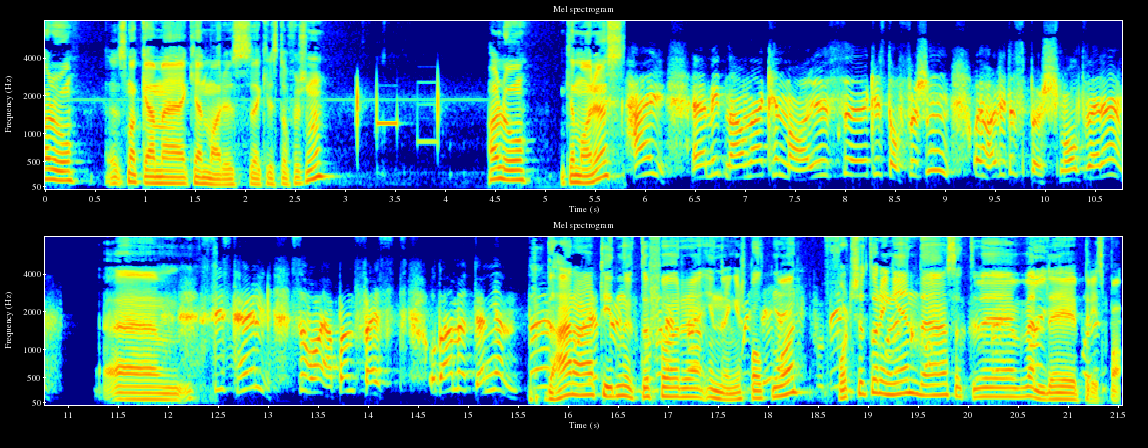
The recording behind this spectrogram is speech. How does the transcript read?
Hallo? Eh, Snakker jeg med Ken Marius Christoffersen? Hallo? Ken Marius? Hei, eh, mitt navn er Ken Marius eh, Christoffersen, og jeg har et lite spørsmål til dere. Um, Sist helg så var jeg på en fest, og der møtte jeg en jente. der er tiden ute for innringerspalten vår. Fortsett å ringe inn, det setter vi veldig pris på.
